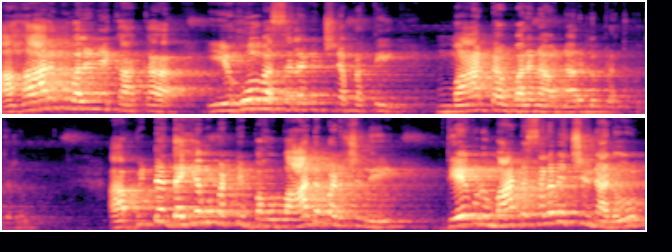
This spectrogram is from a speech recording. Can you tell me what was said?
ఆహారము వలనే కాక ఏహోవ సెలవిచ్చిన ప్రతి మాట వలన నరులు బ్రతుకుదురు. ఆ బిడ్డ దయ్యము పట్టి బహు బాధపడుచుంది. దేవుడు మాట సెలవిచ్చి ఉన్నాడు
